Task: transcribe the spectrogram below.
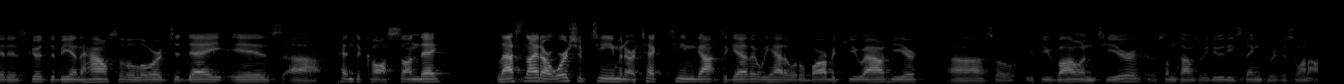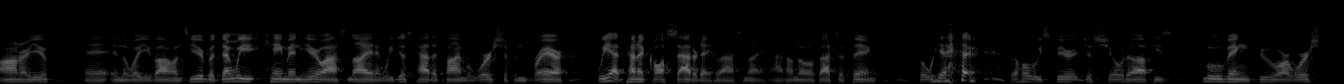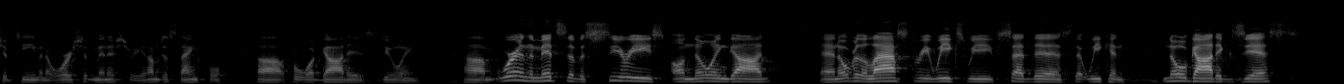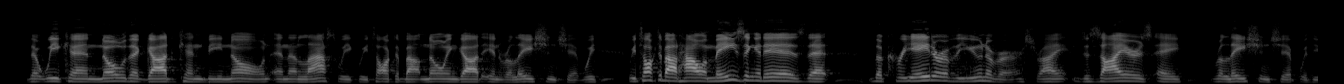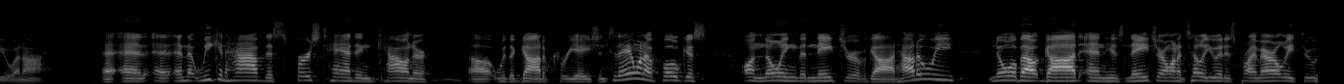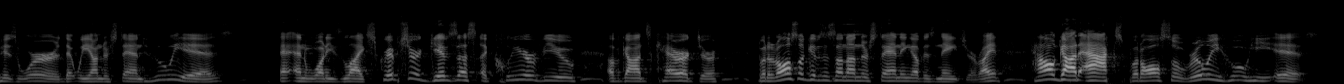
It is good to be in the house of the Lord. Today is uh, Pentecost Sunday. Last night, our worship team and our tech team got together. We had a little barbecue out here. Uh, so if you volunteer, sometimes we do these things, we just want to honor you uh, in the way you volunteer. But then we came in here last night and we just had a time of worship and prayer. We had Pentecost Saturday last night. I don't know if that's a thing, but we had, the Holy Spirit just showed up. He's moving through our worship team and our worship ministry, and I'm just thankful uh, for what God is doing. Um, we're in the midst of a series on knowing God, and over the last three weeks, we've said this that we can know God exists, that we can know that God can be known, and then last week we talked about knowing God in relationship. We, we talked about how amazing it is that the creator of the universe, right, desires a relationship with you and I. And, and, and that we can have this firsthand encounter uh, with the God of creation. Today, I want to focus on knowing the nature of God. How do we know about God and His nature? I want to tell you it is primarily through His Word that we understand who He is and what He's like. Scripture gives us a clear view of God's character, but it also gives us an understanding of His nature, right? How God acts, but also really who He is.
